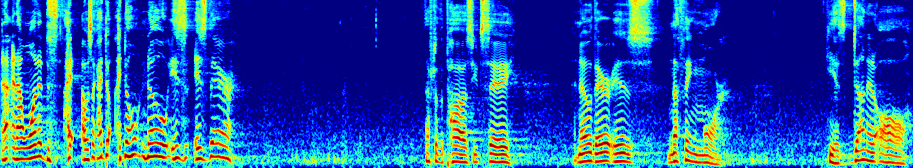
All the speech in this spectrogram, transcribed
And I, and I wanted to, I, I was like, I don't, I don't know. Is, is there? After the pause, you'd say, No, there is nothing more. He has done it all.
